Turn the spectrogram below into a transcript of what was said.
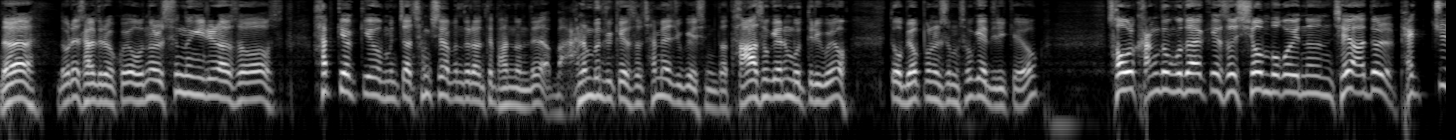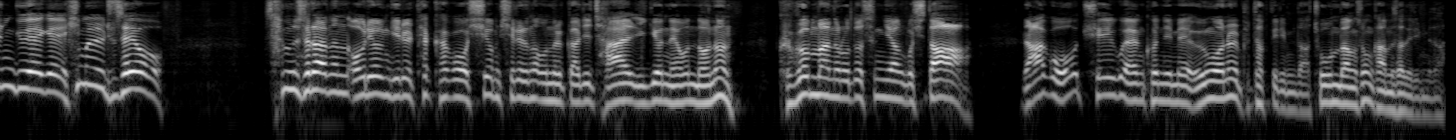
네, 노래 잘 들었고요. 오늘 수능일이라서 합격 기호 문자 청취자분들한테 봤는데 많은 분들께서 참여해주고 계십니다. 다 소개는 못 드리고요. 또 몇 분을 좀 소개해 드릴게요. 서울 강동고등학교에서 시험 보고 있는 제 아들 백준규에게 힘을 주세요. 삼수라는 어려운 길을 택하고 시험 치르는 오늘까지 잘 이겨내온 너는 그것만으로도 승리한 것이다. 라고 최일구 앵커님의 응원을 부탁드립니다. 좋은 방송 감사드립니다.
